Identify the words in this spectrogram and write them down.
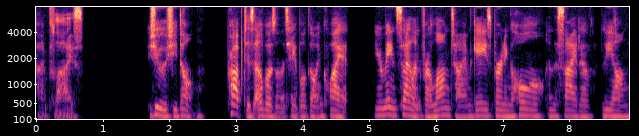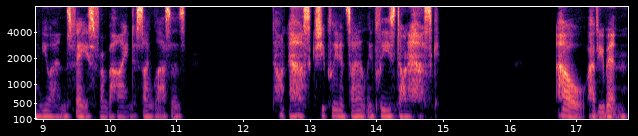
Time flies. Zhu Xidong propped his elbows on the table, going quiet. He remained silent for a long time, gaze burning a hole in the side of Liang Yuan's face from behind his sunglasses. Don't ask, she pleaded silently. Please don't ask. How have you been?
